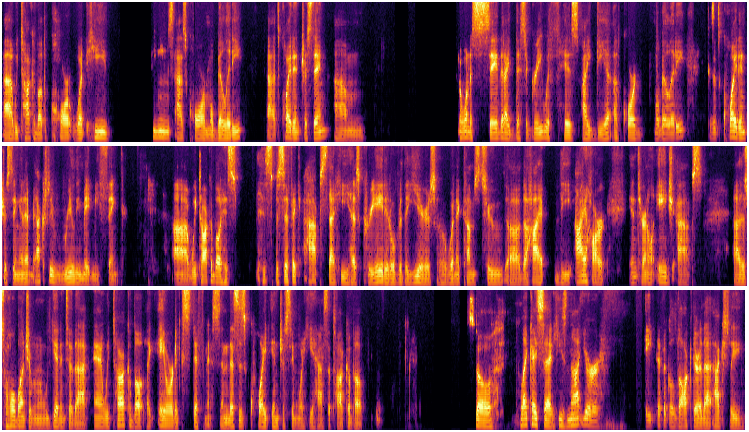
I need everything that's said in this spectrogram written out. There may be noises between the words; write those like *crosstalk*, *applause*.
Uh, we talk about the core what he deems as core mobility. Uh, it's quite interesting. Um, I want to say that I disagree with his idea of core mobility because it's quite interesting and it actually really made me think. Uh, we talk about his his specific apps that he has created over the years uh, when it comes to uh, the high the iHeart internal age apps. Uh, there's a whole bunch of them, and we get into that. And we talk about like aortic stiffness, and this is quite interesting what he has to talk about. So, like I said, he's not your atypical doctor that actually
